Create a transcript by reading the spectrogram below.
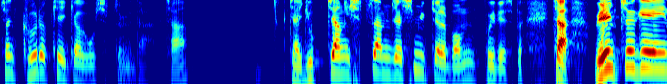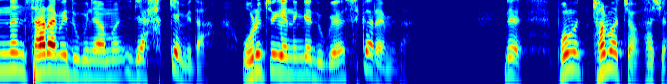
전 그렇게 얘기하고 싶습니다. 자, 자 6장 13절 16절을 보면 보게 되겠습니다. 자 왼쪽에 있는 사람이 누구냐면 이게 학계입니다. 오른쪽에 있는 게 누구예요? 스가랴입니다. 근데 보면 젊었죠 사실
